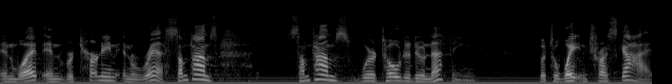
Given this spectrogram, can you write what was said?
In what? In returning and rest. Sometimes, sometimes we're told to do nothing but to wait and trust God.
